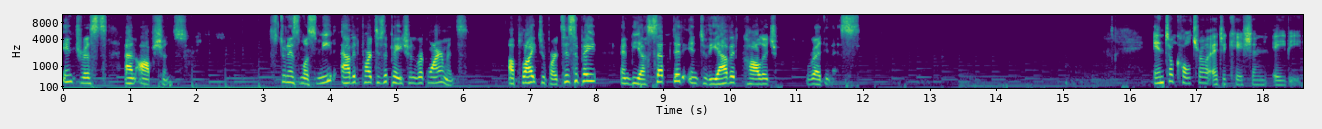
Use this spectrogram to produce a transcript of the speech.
interests and options. Students must meet AVID participation requirements, apply to participate, and be accepted into the AVID College Readiness. Intercultural Education AB.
